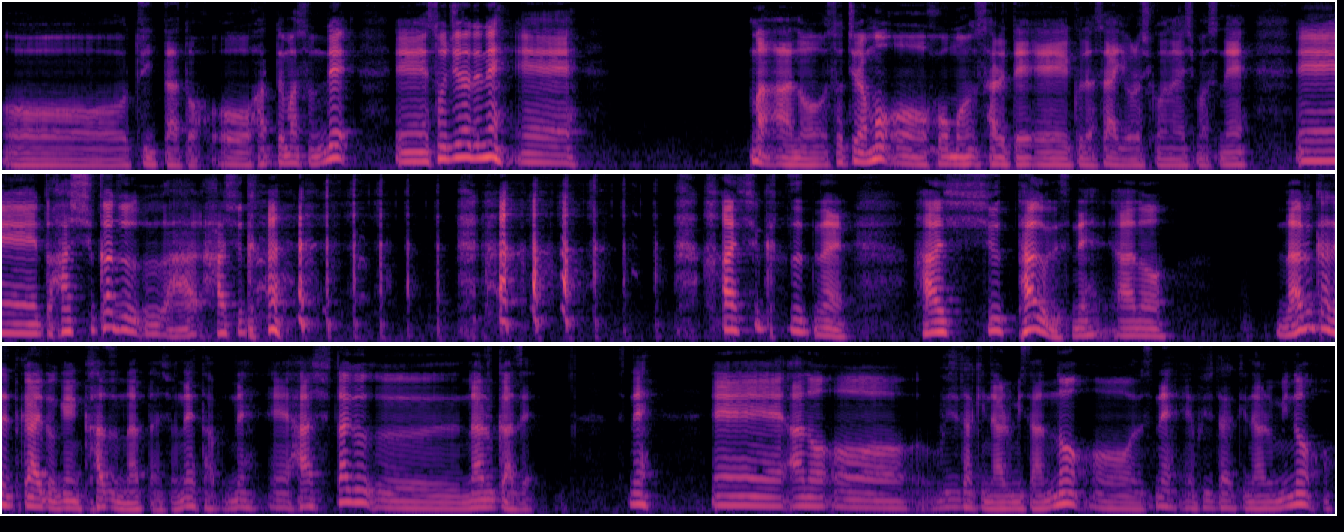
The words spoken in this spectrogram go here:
おー Twitter と、貼ってますんで、えー、そちらでね、えー、まあ、あの、そちらも訪問されて、えーください。よろしくお願いしますね。えーと、ハッシュカズ、ハッシュカ、ハッシュカズってない。ハッシュタグですね。あの、なる風って書いておけん数になったんでしょうね、多分ね。えーハッシュタグ、なる風ですね。えーあの、藤崎なるみさんのですね、藤崎なるみの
